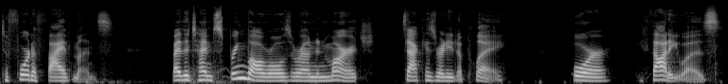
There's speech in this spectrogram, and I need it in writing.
to four to five months. By the time spring ball rolls around in March, Zach is ready to play. Or he thought he was.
